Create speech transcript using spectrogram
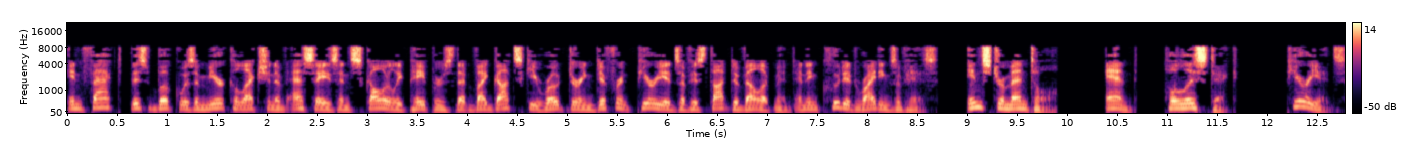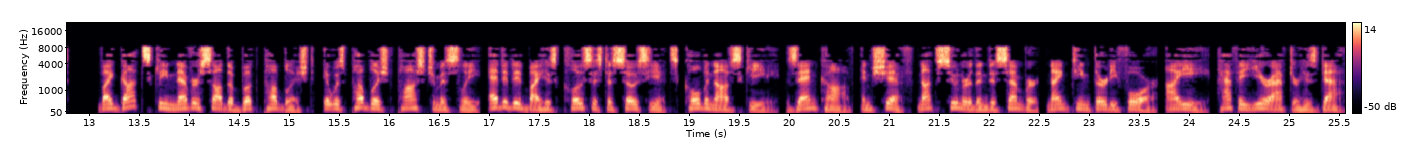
In fact, this book was a mere collection of essays and scholarly papers that Vygotsky wrote during different periods of his thought development and included writings of his instrumental and holistic periods. Vygotsky never saw the book published, it was published posthumously, edited by his closest associates Kolbanovsky, Zankov, and Schiff not sooner than December, 1934, i.e., half a year after his death.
